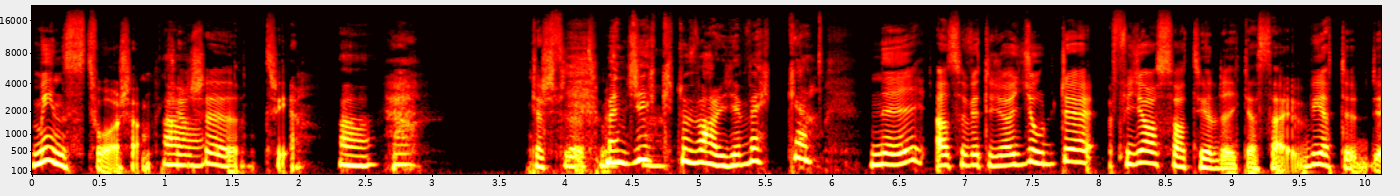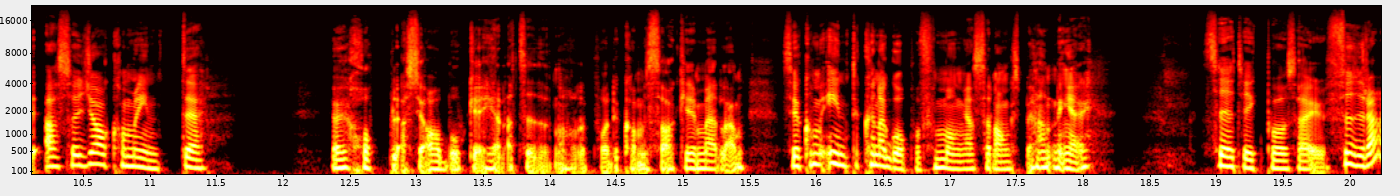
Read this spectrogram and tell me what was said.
minst två år sedan, Ja. kanske tre, Ja. kanske fyra till. Men gick du varje vecka? Nej, alltså vet du, jag gjorde, för jag sa till Ulrika så här, vet du, alltså jag kommer inte, jag är hopplös, jag avbokar hela tiden och håller på, det kommer saker emellan. Så jag kommer inte kunna gå på för många salongsbehandlingar. Säg att jag gick på så här fyra.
